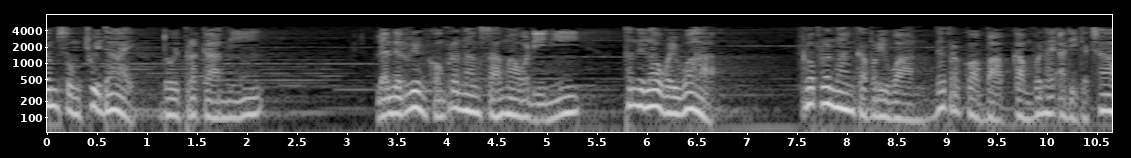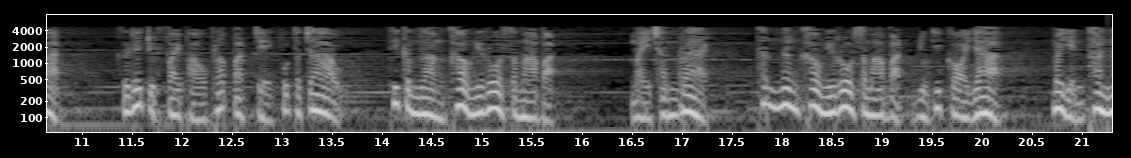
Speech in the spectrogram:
ย่อมทรงช่วยได้โดยประการนี้ และในเรื่องของพระนางสามาวดีนี้ ท่านได้เล่าไว้ว่า เพราะพระนางกับบริวารได้ประกอบบาปกรรมไว้ในอดีตชาติ คือได้จุดไฟเผาพระปัจเจกพุทธเจ้าที่กำลังเข้านิโรธสมาบัติ ในชั้นแรก ท่านนั่งเข้านิโรธสมาบัติอยู่ที่กอหญ้า ไม่เห็นท่าน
